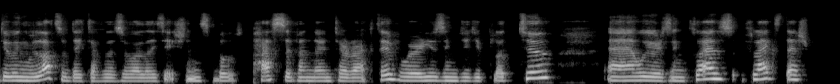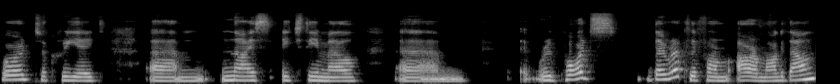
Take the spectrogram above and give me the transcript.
doing lots of data visualizations both passive and interactive. We're using ggplot2 and we're using flags, flexdashboard to create um, nice html um, reports directly from R Markdown.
